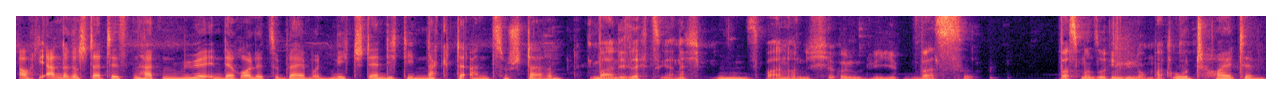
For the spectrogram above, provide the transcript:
Auch die anderen Statisten hatten Mühe, in der Rolle zu bleiben und nicht ständig die Nackte anzustarren. Waren die 60er nicht. Mhm. Es war noch nicht irgendwie was, was man so hingenommen hat. Gut, heute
